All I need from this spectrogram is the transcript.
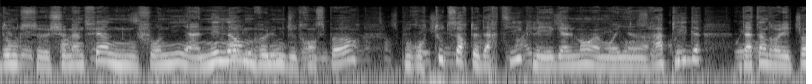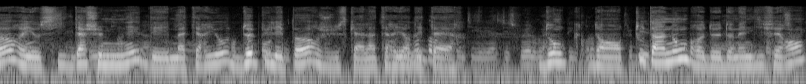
Donc ce chemin de fer nous fournit un énorme volume de transport pour toutes sortes d'articles et également un moyen rapide d'atteindre les ports et aussi d'acheminer des matériaux depuis les ports jusqu'à l'intérieur des terres. Donc dans tout un nombre de domaines différents,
